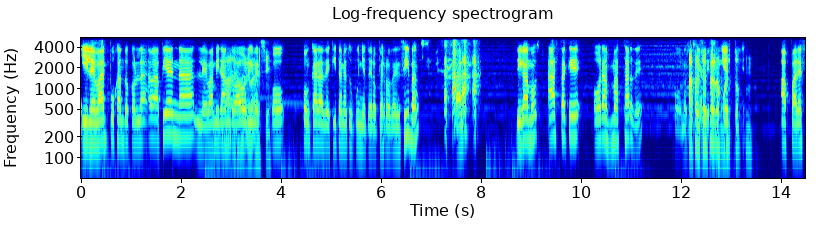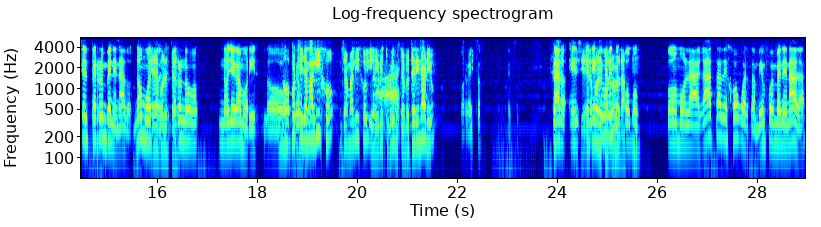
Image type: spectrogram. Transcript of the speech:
y le va empujando con la pierna, le va mirando vale, a Oliver vale, sí. con cara de quítame a tu puñetero perro de encima, ¿vale? digamos, hasta que horas más tarde, o no sé Aparece el perro muerto. Aparece el perro envenenado, no muerto, Era por el el perro, perro. no, no llega a morir. Lo, No, porque llama que- al hijo, llama al hijo y ahí descubrimos Ah. que es veterinario. Correcto. correcto. Claro, en, Sí, sí, en era por este perro, momento, ¿verdad? como, como la gata de Hogwarts también fue envenenada,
